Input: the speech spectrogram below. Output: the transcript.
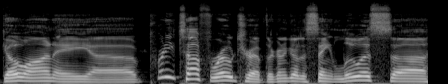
go on a uh, pretty tough road trip. They're going to go to St. Louis uh,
